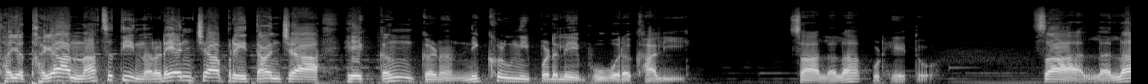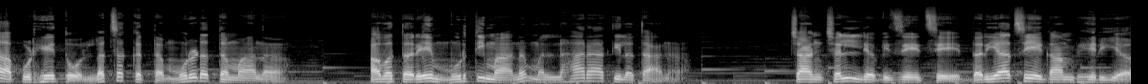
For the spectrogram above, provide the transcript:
थय थया नाचती नरड्यांच्या प्रेतांच्या हे कंकण निखळूनी पडले भूवर खाली. चालला पुढे तो. चालला पुढे तो लचकत मुरडत मान. अवतरे मूर्तिमान मल्हारातील तान. चांचल्य विजेचे दर्याचे गांभीर्य.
